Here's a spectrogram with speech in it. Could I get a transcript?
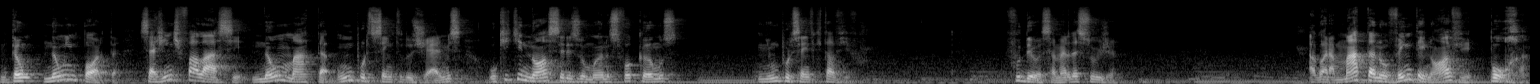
Então, não importa. Se a gente falasse não mata 1% dos germes, o que, que nós seres humanos focamos em 1% que está vivo? Fudeu, essa merda é suja. Agora, mata 99? Porra,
